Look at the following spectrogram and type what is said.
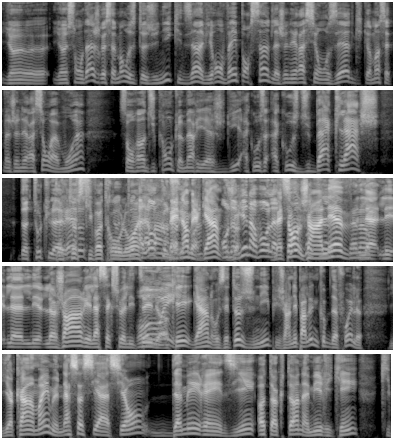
il, y a un, il y a un sondage récemment aux États-Unis qui disait environ 20% de la génération Z, qui commence à être ma génération à moi, sont rendus compte le mariage gay à cause, à cause du backlash de tout le De reste. tout ce qui va trop tout- loin. alors Mais non, mais regarde. On n'a rien à voir là-dessus. Mettons, j'enlève le, le- le genre et la sexualité. Oh, là, oui. OK, regarde, aux États-Unis, puis j'en ai parlé une couple de fois, là, il y a quand même une association d'Amérindiens autochtones américains qui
